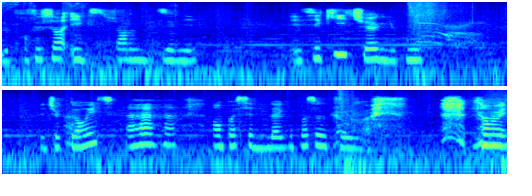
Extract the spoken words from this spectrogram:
le professeur X, Charles Xavier. Et c'est qui Chuck du coup? C'est Chuck Norris? Ah ah ah, on passe cette blague, on passe autre chose. non mais.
